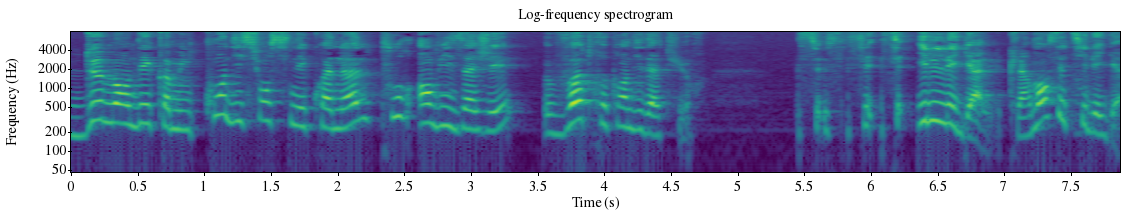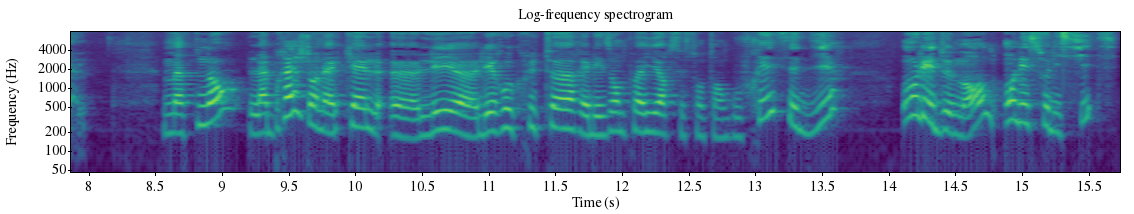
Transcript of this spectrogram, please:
demandés comme une condition sine qua non pour envisager votre candidature. C'est illégal. Clairement, c'est illégal. Maintenant, la brèche dans laquelle euh, euh, les, recruteurs et les employeurs se sont engouffrés, c'est de dire on les demande, on les sollicite,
